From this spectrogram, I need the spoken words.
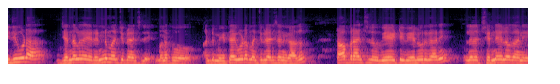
ఇది కూడా జనరల్గా ఈ రెండు మంచి బ్రాంచ్లే. మనకు అంటే మిగతావి కూడా మంచి బ్రాంచ్లు అని కాదు. టాప్ బ్రాంచ్లు విఐటి వేలూరు కానీ లేదా చెన్నైలో కానీ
